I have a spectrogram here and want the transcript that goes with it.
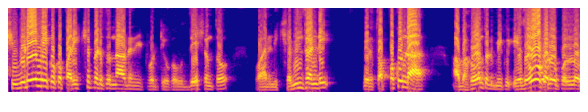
శివుడే మీకు ఒక పరీక్ష పెడుతున్నాడనేటువంటి ఒక ఉద్దేశంతో వారిని క్షమించండి. మీరు తప్పకుండా ఆ భగవంతుడు మీకు ఏదో ఒక రూపంలో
